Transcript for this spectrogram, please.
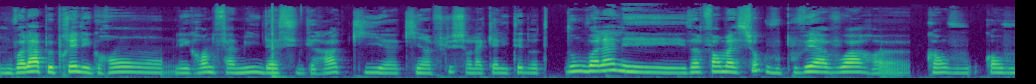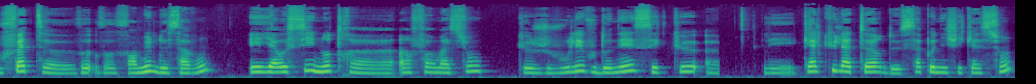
Donc voilà à peu près les grands les grandes familles d'acides gras qui euh, qui influent sur la qualité de votre. Donc voilà les informations que vous pouvez avoir euh, quand vous quand vous faites vos, formules de savon. Et il y a aussi une autre information que je voulais vous donner, c'est que euh, les calculateurs de saponification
